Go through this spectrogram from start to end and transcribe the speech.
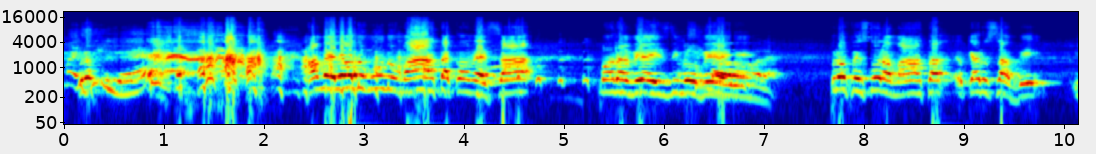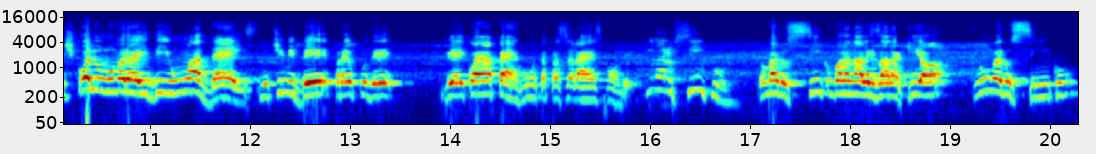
Mas Pro- e é? A melhor do mundo, Marta, começar. Bora ver aí, desenvolver aí. Professora Marta, eu quero saber, escolha um número aí de 1 a 10 do time B para eu poder ver aí qual é a pergunta para a senhora responder. Número 5. Número 5, bora analisar aqui, ó. Número 5.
